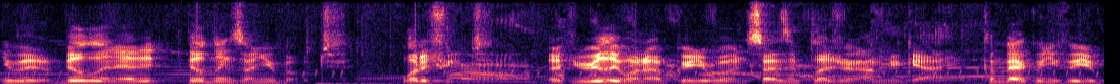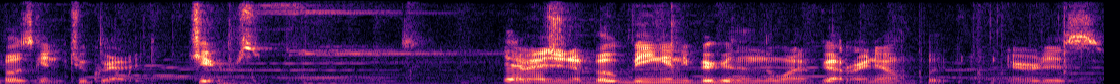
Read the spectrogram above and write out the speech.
You build and edit buildings on your boat. What a treat. But if you really want to upgrade your boat in size and pleasure, I'm your guy. Come back when you feel your boat's getting too crowded. Cheers. Can't imagine a boat being any bigger than the one I've got right now, but there it is.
